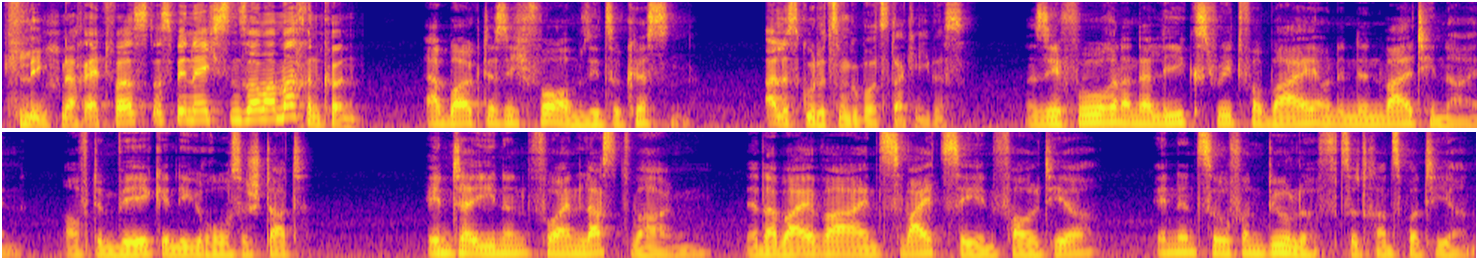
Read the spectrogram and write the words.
Klingt nach etwas, das wir nächsten Sommer machen können. Er beugte sich vor, um sie zu küssen. Alles Gute zum Geburtstag, Liebes. Sie fuhren an der Leake Street vorbei und in den Wald hinein, auf dem Weg in die große Stadt. Hinter ihnen fuhr ein Lastwagen, der dabei war, ein Zweizehen-Faultier in den Zoo von Duluth zu transportieren.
